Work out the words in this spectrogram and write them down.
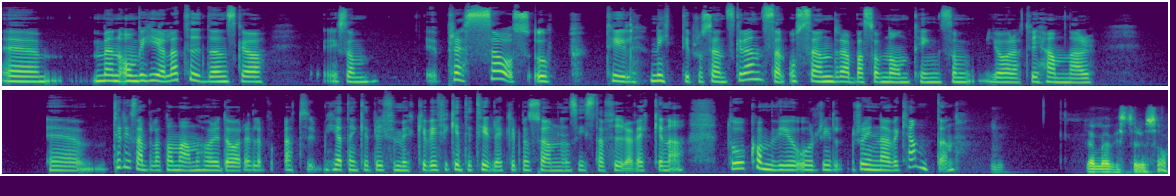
Ehm, men om vi hela tiden ska liksom pressa oss upp till 90 gränsen och sen drabbas av någonting som gör att vi hamnar Eh, till exempel att någon anhörig dör eller att helt enkelt blir för mycket. Vi fick inte tillräckligt med sömn de sista fyra veckorna. Då kommer vi ju att rinna över kanten. Mm. ja, men visst är det så.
